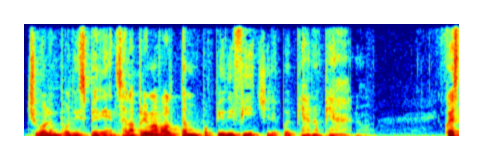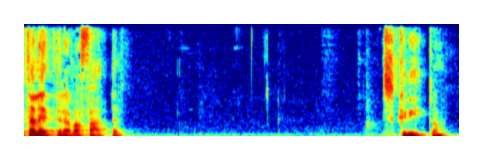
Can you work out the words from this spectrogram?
Ci vuole un po' di esperienza. La prima volta è un po' più difficile, poi piano piano. Questa lettera va fatta, scritto.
